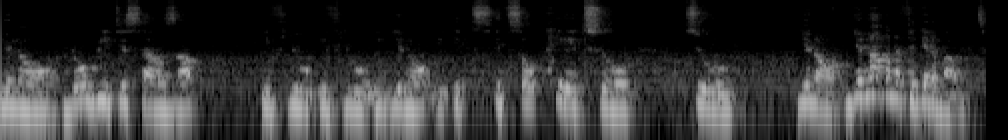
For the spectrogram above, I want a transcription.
You know, don't beat yourselves up if you if you you know it's it's okay to to you know you're not gonna forget about it.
